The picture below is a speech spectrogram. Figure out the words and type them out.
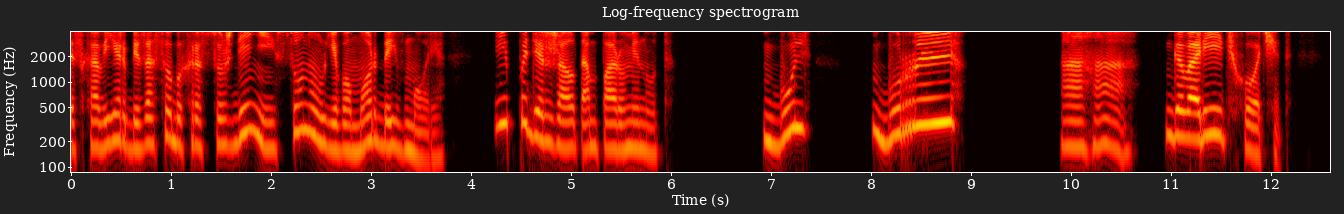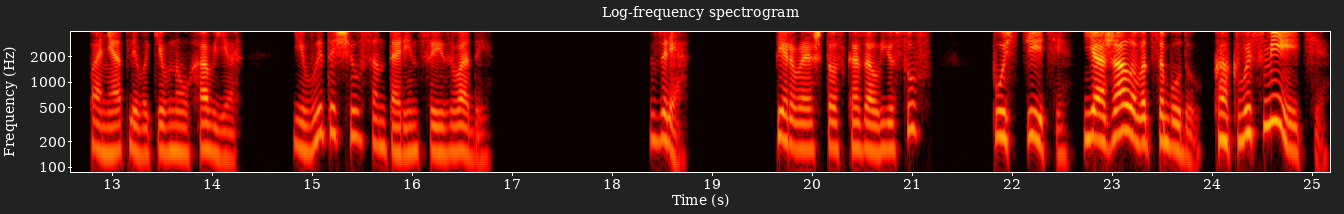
Эсхавьер без особых рассуждений сунул его мордой в море и подержал там пару минут. Буль, бурль. Ага, говорить хочет, понятливо кивнул Хавьер и вытащил санторинца из воды. Зря. Первое, что сказал Юсуф, «Пустите, я жаловаться буду. Как вы смеете?»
